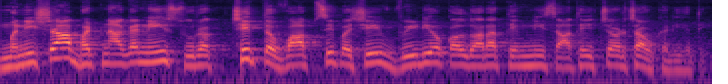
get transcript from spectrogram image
મનીષા ભટનાગરની સુરક્ષિત વાપસી પછી વીડિયો કોલ દ્વારા તેમની સાથે ચર્ચાઓ કરી હતી.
